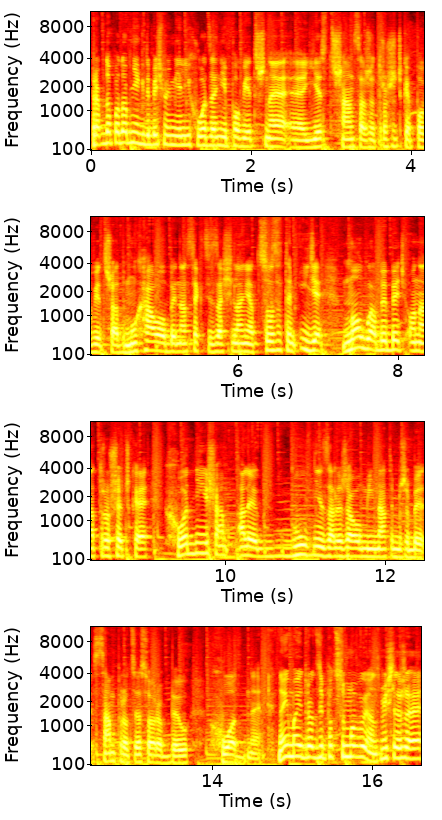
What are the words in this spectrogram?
Prawdopodobnie gdybyśmy mieli chłodzenie powietrzne, e, jest szansa, że troszeczkę powietrza dmuchałoby na sekcję zasilania, co za tym idzie, mogłaby być ona troszeczkę chłodniejsza, ale głównie zależało mi na tym, żeby sam procesor był chłodny no i moi drodzy, podsumowując, myślę, że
